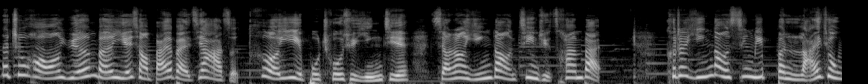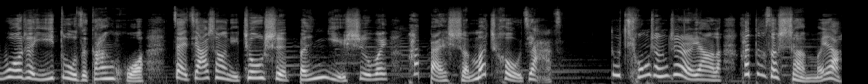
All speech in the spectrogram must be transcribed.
那周好王原本也想摆摆架子，特意不出去迎接，想让淫荡进去参拜。可这淫荡心里本来就窝着一肚子肝火，再加上你周氏本已示威，还摆什么臭架子？都穷成这样了，还嘚瑟什么呀？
